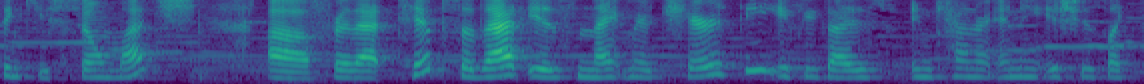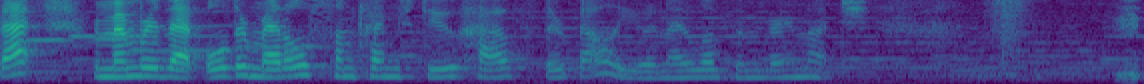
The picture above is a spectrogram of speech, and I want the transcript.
Thank you so much uh, for that tip. So that is Nightmare Chirithy. If you guys encounter any issues like that, remember that older medals sometimes do have their value, and I love them very much.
